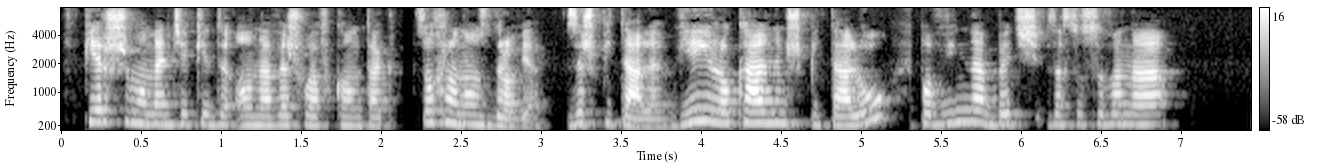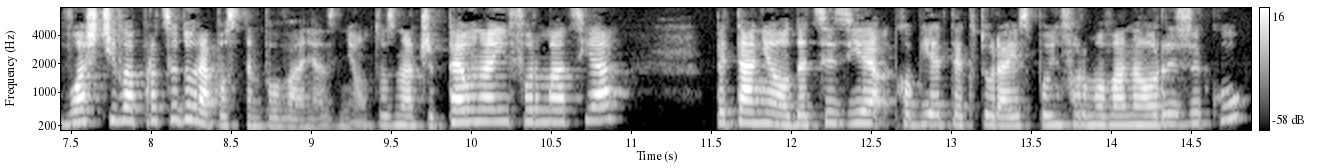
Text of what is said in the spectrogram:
w pierwszym momencie, kiedy ona weszła w kontakt z ochroną zdrowia, ze szpitalem. W jej lokalnym szpitalu powinna być zastosowana właściwa procedura postępowania z nią, to znaczy pełna informacja, pytanie o decyzję kobietę, która jest poinformowana o ryzyku.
